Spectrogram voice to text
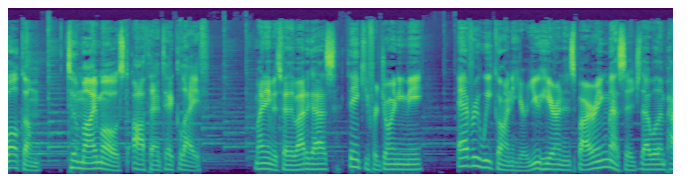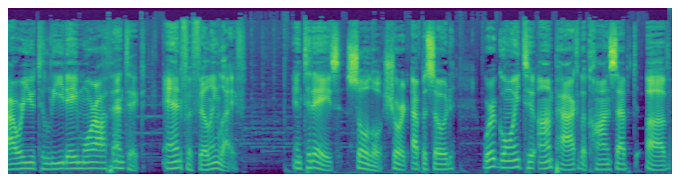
Welcome to my most authentic life. My name is Fede Vargas. Thank you for joining me. Every week on here, you hear an inspiring message that will empower you to lead a more authentic and fulfilling life. In today's solo short episode, we're going to unpack the concept of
